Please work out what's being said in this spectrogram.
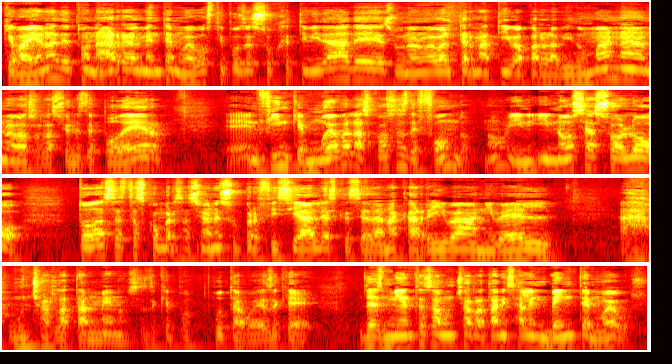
que vayan a detonar realmente nuevos tipos de subjetividades, una nueva alternativa para la vida humana, nuevas relaciones de poder, en fin, que mueva las cosas de fondo, ¿no? Y, y no sea solo todas estas conversaciones superficiales que se dan acá arriba a nivel, ah, un charlatán menos, es de que puta, güey, es de que desmientes a un charlatán y salen 20 nuevos,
